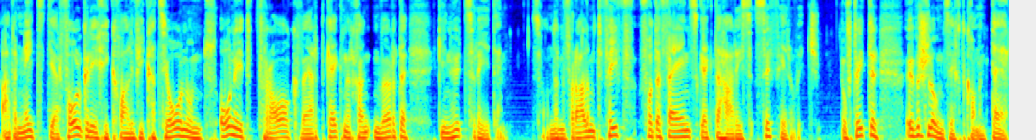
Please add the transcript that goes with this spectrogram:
Aber nicht die erfolgreiche Qualifikation und auch nicht die Frage, wer die Gegner könnten werden, ging heute zu reden. Sondern vor allem die Pfiff der Fans gegen den Haris Seferovic. Auf Twitter überschlungen sich die Kommentare.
